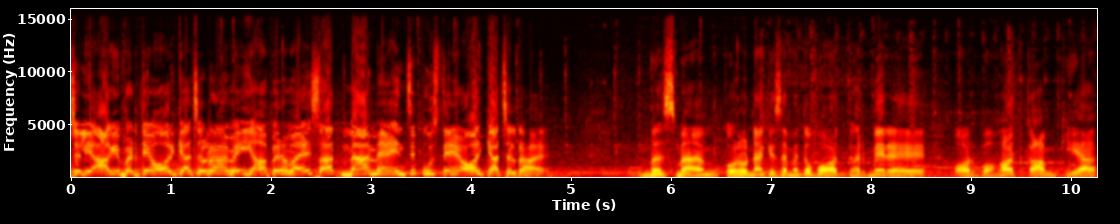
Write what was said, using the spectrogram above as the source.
चलिए आगे बढ़ते हैं और क्या चल रहा है हमें। यहाँ पर हमारे साथ मैम हैं इनसे पूछते हैं और क्या चल रहा है। बस मैम, कोरोना के समय तो बहुत घर में रहे और बहुत काम किया।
